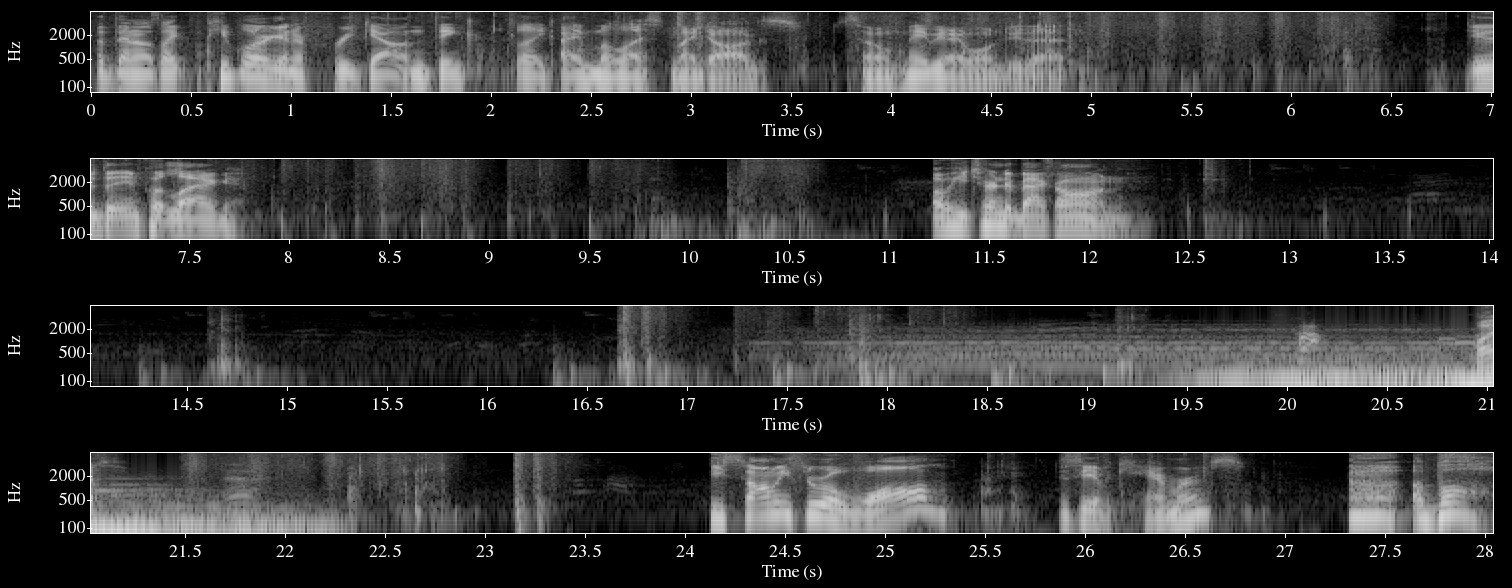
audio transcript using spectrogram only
But then I was like, people are gonna freak out and think like I molest my dogs. So maybe I won't do that. Dude, the input lag. Oh, he turned it back on. What? He saw me through a wall? Does he have cameras? a ball.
